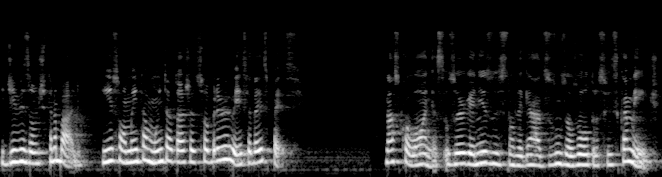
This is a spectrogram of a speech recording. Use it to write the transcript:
e divisão de trabalho, e isso aumenta muito a taxa de sobrevivência da espécie. Nas colônias, os organismos estão ligados uns aos outros fisicamente.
